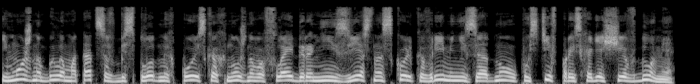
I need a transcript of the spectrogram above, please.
И можно было мотаться в бесплодных поисках нужного флайдера неизвестно сколько времени, заодно упустив происходящее в доме.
